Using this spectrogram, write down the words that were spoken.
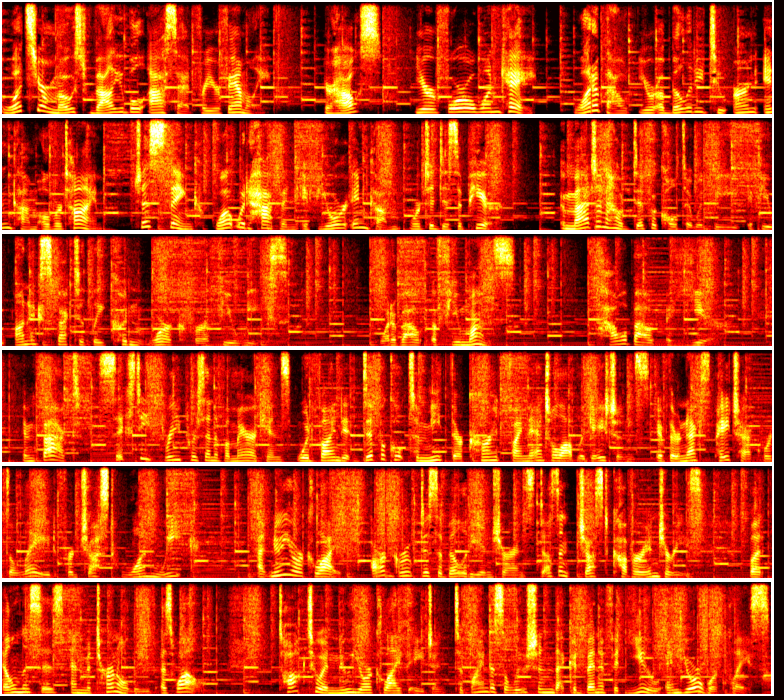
What's your most valuable asset for your family? Your house? Your 401k? What about your ability to earn income over time? Just think what would happen if your income were to disappear. Imagine how difficult it would be if you unexpectedly couldn't work for a few weeks. What about a few months? How about a year? In fact, 63% of Americans would find it difficult to meet their current financial obligations if their next paycheck were delayed for just one week. At New York Life, our group disability insurance doesn't just cover injuries, but illnesses and maternal leave as well. Talk to a New York Life agent to find a solution that could benefit you and your workplace.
